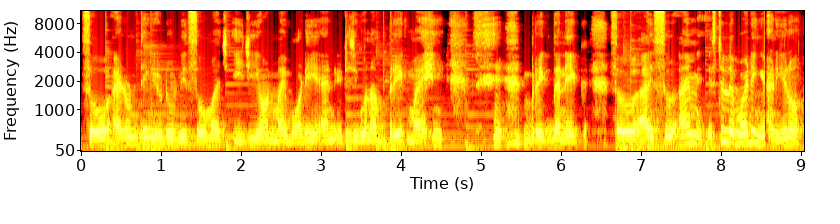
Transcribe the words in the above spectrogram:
So i don't think it will be so much easy on my body and it is gonna break my break the neck. So i so i'm still avoiding it. And you know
